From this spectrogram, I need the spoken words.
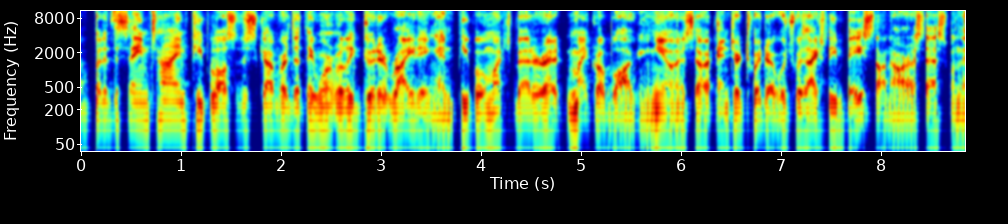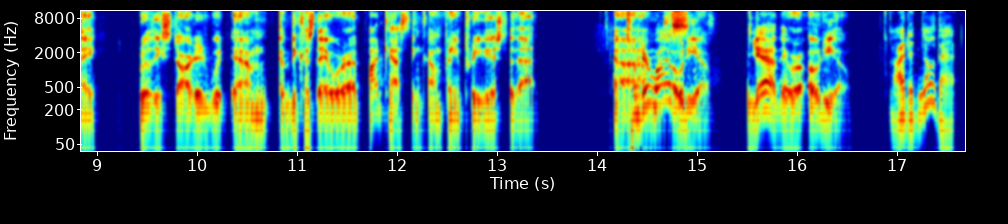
but at the same time, people also discovered that they weren't really good at writing, and people were much better at microblogging. You know, and so enter Twitter, which was actually based on RSS when they really started, with, um, because they were a podcasting company previous to that. Um, Twitter was Odeo. Yeah, they were Odeo. I didn't know that.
